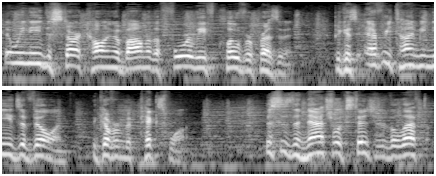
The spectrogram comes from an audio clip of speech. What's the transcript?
then we need to start calling Obama the four leaf clover president, because every time he needs a villain, the government picks one. This is the natural extension of the left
